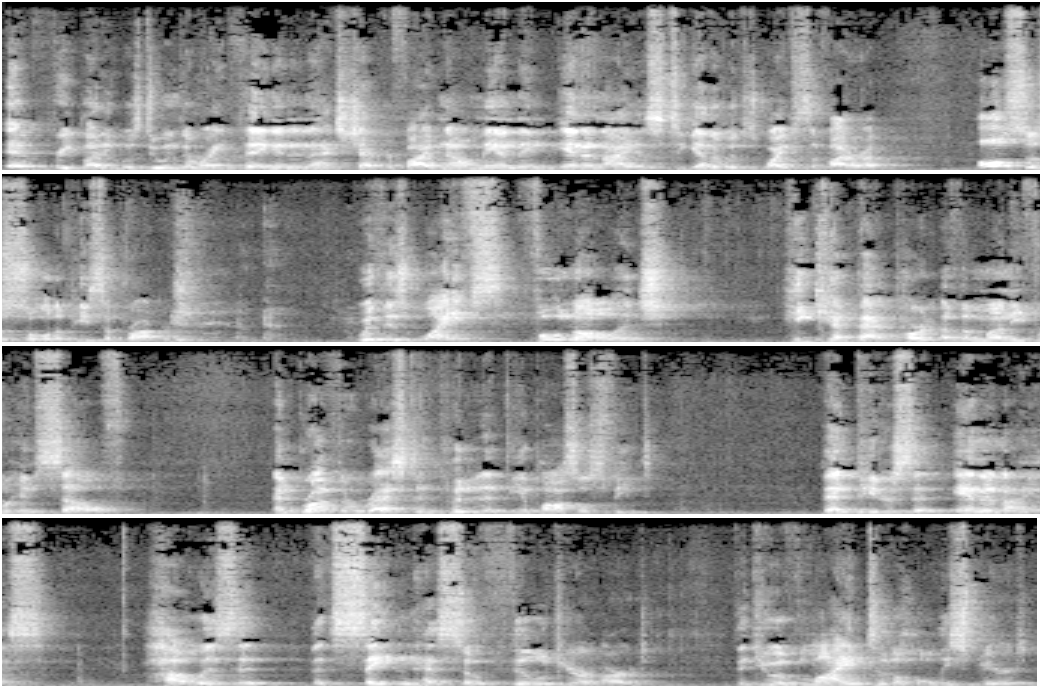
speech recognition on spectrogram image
Everybody was doing the right thing. And in Acts chapter 5, now a man named Ananias, together with his wife Sapphira, also sold a piece of property. With his wife's full knowledge, he kept back part of the money for himself and brought the rest and put it at the apostles' feet. Then Peter said, Ananias, how is it that Satan has so filled your heart that you have lied to the Holy Spirit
